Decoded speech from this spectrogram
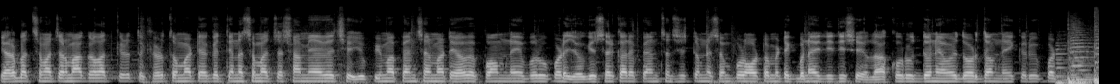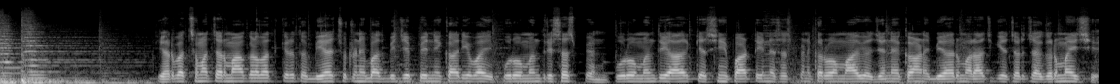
ત્યારબાદ સમાચારમાં આગળ વાત કરીએ તો ખેડૂતો માટે અગત્યના સમાચાર સામે આવ્યા છે. યુપીમાં પેન્શન માટે હવે ફોર્મ નહીં ભરવું પડે. યોગી સરકારે પેન્શન સિસ્ટમને સંપૂર્ણ ઓટોમેટિક બનાવી દીધી છે. લાખો વૃદ્ધોને હવે દોડધામ નહીં કરવી પડે ત્યારબાદ સમાચારમાં આગળ વાત કરીએ તો બિહાર ચૂંટણી બાદ બીજેપીની કાર્યવાહી, પૂર્વ મંત્રી સસ્પેન્ડ. પૂર્વ મંત્રી આર કે સિંહ પાર્ટીને સસ્પેન્ડ કરવામાં આવ્યા, જેને કારણે બિહારમાં રાજકીય ચર્ચા ગરમાઈ છે.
